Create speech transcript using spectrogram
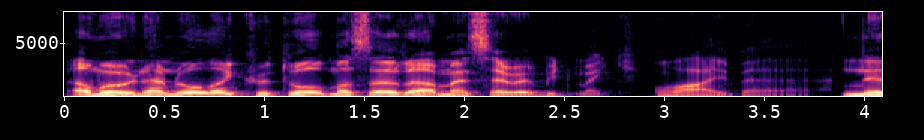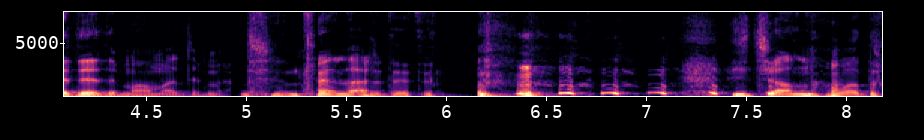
ama önemli olan kötü olmasına rağmen sevebilmek. Vay be. Ne dedim ama değil mi? Neler dedin? Hiç anlamadım.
